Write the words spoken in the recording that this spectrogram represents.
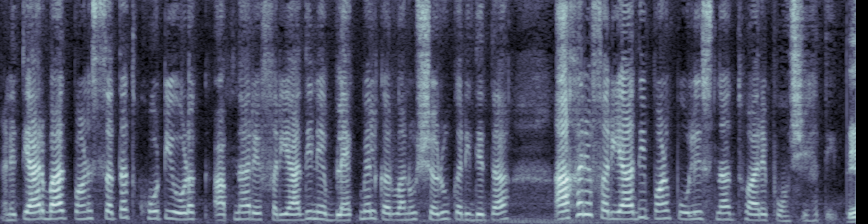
અને ત્યારબાદ પણ સતત ખોટી ઓળખ આપનારે ફરિયાદીને બ્લેકમેલ કરવાનું શરૂ કરી દેતા આખરે ફરિયાદી પણ પોલીસના દ્વારે પહોંચી હતી. બે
